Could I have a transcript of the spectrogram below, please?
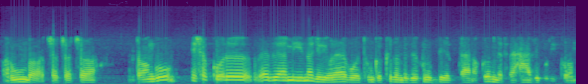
a rumba, a csa-csa-csa, a tangó, és akkor ezzel mi nagyon jól el voltunk a különböző klub délutánokon, illetve házi bulikon.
